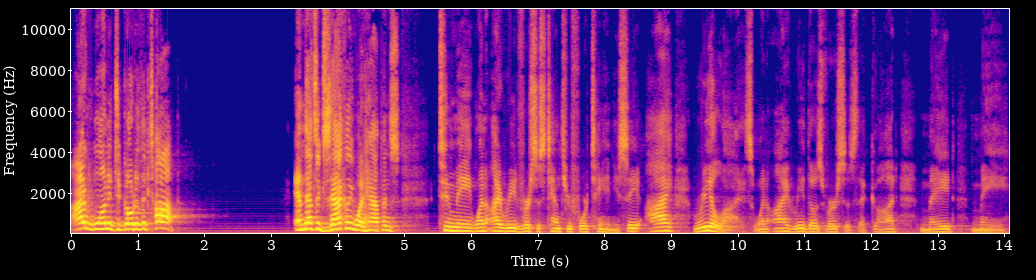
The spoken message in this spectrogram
I wanted to go to the top. And that's exactly what happens to me when I read verses 10 through 14. You see, I realize when I read those verses that God made me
